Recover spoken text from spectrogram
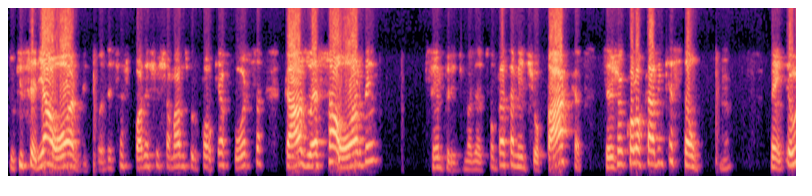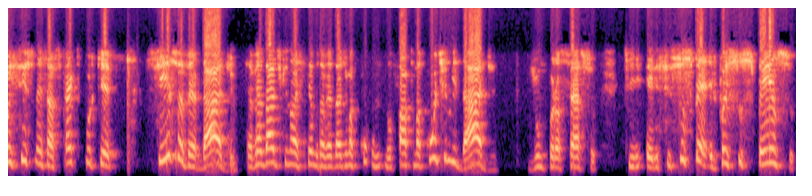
do que seria a ordem. Ser, podem ser chamadas por qualquer força, caso essa ordem, sempre de maneira completamente opaca, seja colocada em questão. Né? Bem, eu insisto nesse aspecto porque, se isso é verdade, se é verdade que nós temos, na verdade, uma, no fato, uma continuidade de um processo que ele se suspe ele foi suspenso,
